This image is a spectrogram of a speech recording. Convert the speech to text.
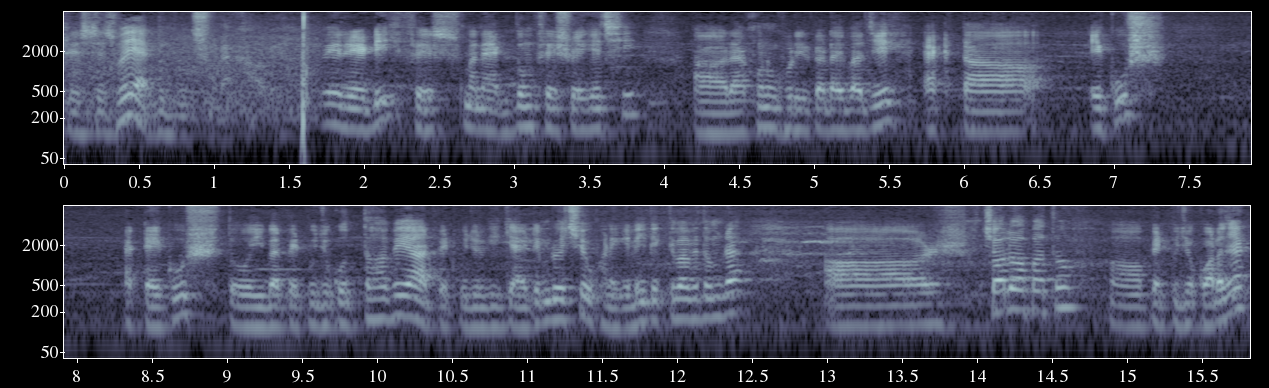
ফ্রেশ ট্রেশ হয়ে একদম পুজো দেখা হবে। রেডি ফ্রেশ মানে একদম ফ্রেশ হয়ে গেছি। আর এখন ঘড়ির কাটায় বাজে একটা একুশ একটা একুশ, তো এইবার পেট পুজো করতে হবে। আর পেট পুজোর কী কী আইটেম রয়েছে ওখানে গেলেই দেখতে পাবে তোমরা। আর চলো আপাতত পেট পুজো করা যাক।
